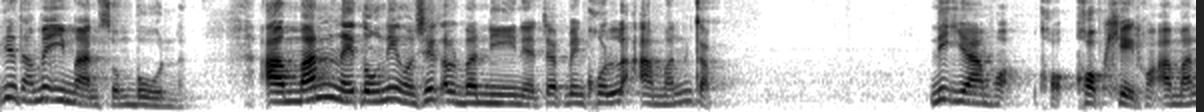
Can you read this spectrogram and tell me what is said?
ที่ทำให้อีหมานสมบูรณ์อามันในตรงนี้ของเชคอัลบานีเนี่ยจะเป็นคนละอามันกับ นิยามของขอบเขตของอามัน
